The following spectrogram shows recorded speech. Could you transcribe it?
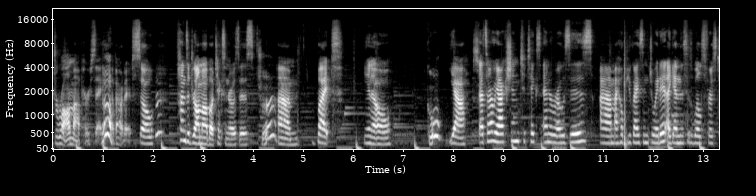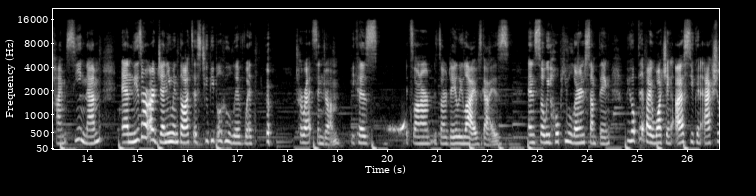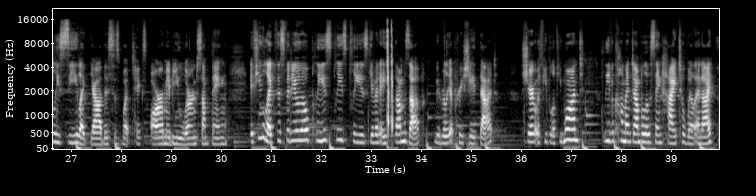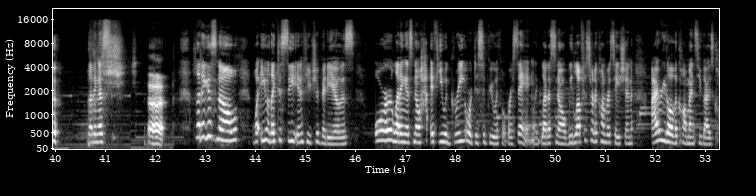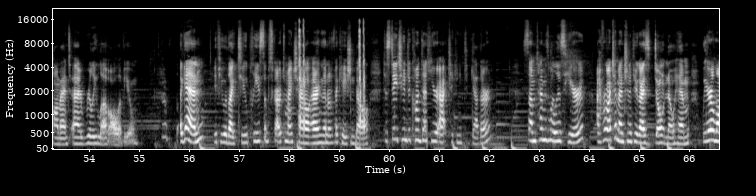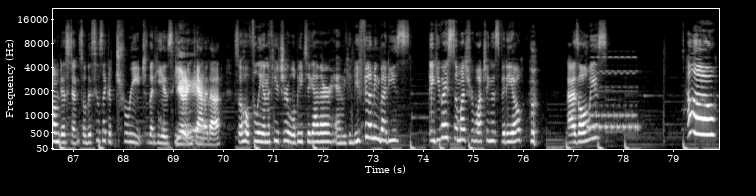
drama per se Oh. about it. So tons of drama about tics and roses. sure. Um, but you know, cool. yeah, that's our reaction to tics and roses. Um, I hope you guys enjoyed it. Again, this is Will's first time seeing them, and these are our genuine thoughts as two people who live with Tourette syndrome because it's on our it's our daily lives, guys. And so we hope you learned something. We hope that by watching us, you can actually see like, yeah, this is what ticks are. Maybe you learned something. If you like this video though, please, please, please give it a thumbs up. We'd really appreciate that. Share it with people if you want. Leave a comment down below saying hi to Will and I. letting us letting us know what you would like to see in future videos or letting us know if you agree or disagree with what we're saying. Like, let us know. We love to start a conversation. I read all the comments you guys comment, and I really love all of you. Again, if you would like to, please subscribe to my channel and ring the notification bell to stay tuned to content here at Ticcing Together. Sometimes Will is here. I forgot to mention if you guys don't know him, we are long distance, so this is like a treat that he is here in Canada. So hopefully in the future we'll be together and we can be filming buddies. Thank you guys so much for watching this video. As always, hello!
